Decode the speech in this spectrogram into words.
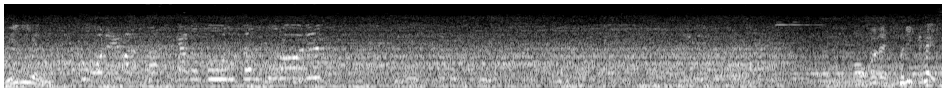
ウィリアムこれはさすがのボールコントロール。ここで取り返す。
